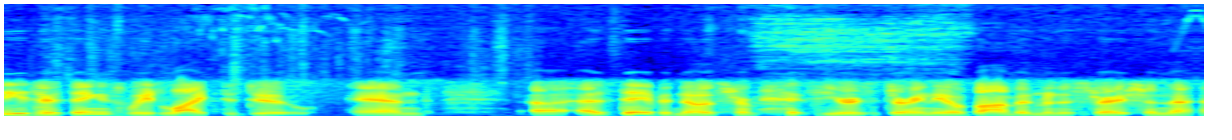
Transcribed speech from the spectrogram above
these are things we'd like to do. And uh, as David knows from his years during the Obama administration, that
